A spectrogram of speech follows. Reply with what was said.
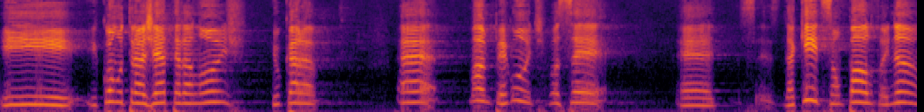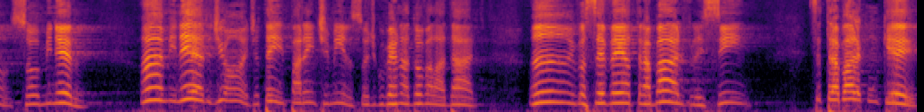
E, e como o trajeto era longe, e o cara, é, mal me pergunte, você é daqui de São Paulo? falei, não, sou mineiro. Ah, mineiro, de onde? Eu tenho parente em Minas, sou de governador Valadares. Ah, e você veio a trabalho? falei, sim. Você trabalha com o quê?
